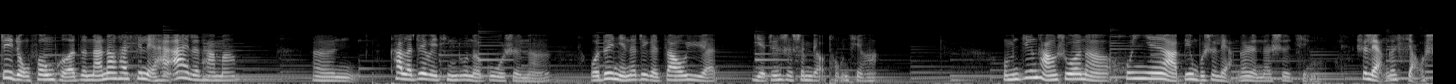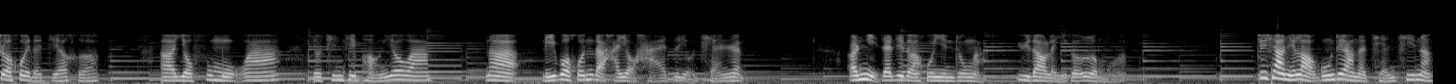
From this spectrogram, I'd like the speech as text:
这种疯婆子，难道他心里还爱着他吗？嗯，看了这位听众的故事呢，我对您的这个遭遇啊，也真是深表同情啊。我们经常说呢，婚姻啊，并不是两个人的事情，是两个小社会的结合。啊，有父母啊，有亲戚朋友啊，那离过婚的还有孩子，有前任，而你在这段婚姻中啊，遇到了一个恶魔，就像你老公这样的前妻呢，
